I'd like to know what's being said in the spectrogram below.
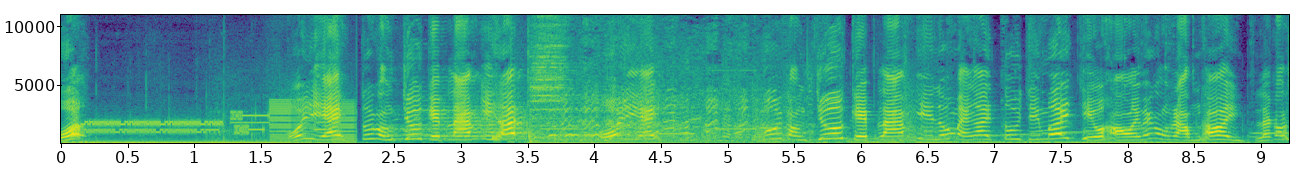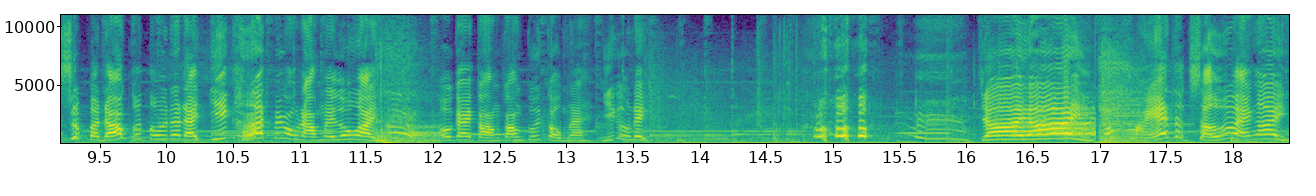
Ủa? Ủa gì vậy? Tôi còn chưa kịp làm gì hết. Ủa gì vậy? Tôi còn chưa kịp làm gì luôn, bạn ơi. Tôi chỉ mới chịu hồi mấy con rồng thôi. Là con super dog của tôi nó đã giết hết mấy con rồng này luôn rồi. Ok, còn con cuối cùng nè. Giết con đi. Trời ơi! Nó khỏe thật sự các bạn ơi.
